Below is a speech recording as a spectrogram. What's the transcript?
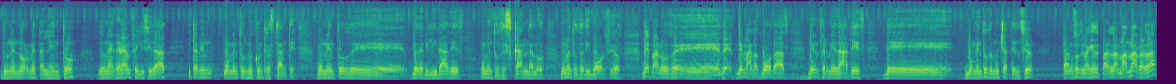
de un enorme talento, de una gran felicidad y también momentos muy contrastantes, momentos de, de debilidades, momentos de escándalo, momentos de divorcios, de malos, de- de malas bodas, de enfermedades, de momentos de mucha tensión. Para nosotros, imagínense, para la mamá, ¿verdad?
